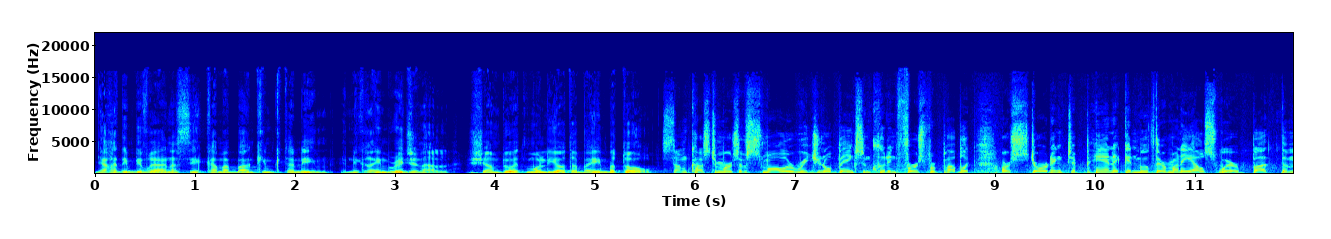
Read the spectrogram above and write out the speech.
יחד עם דברי הנשיא, כמה בנקים קטנים, הם נקראים ריג'נל, שעמדו אתמול להיות הבאים בתור. Some customers of smaller regional banks, including First Republic, are starting to panic and move their money elsewhere. But the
